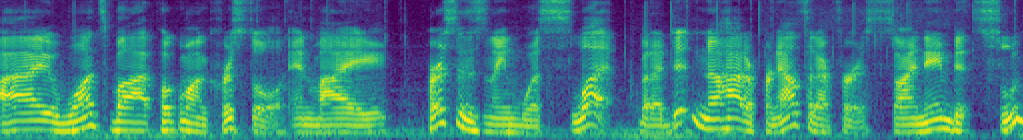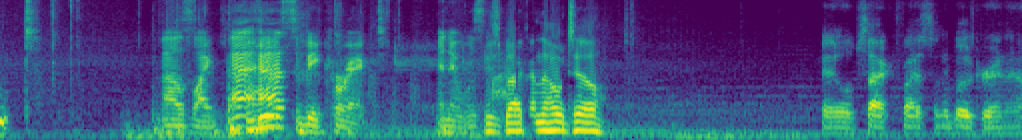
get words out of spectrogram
I once bought Pokemon Crystal, and my person's name was Slut, but I didn't know how to pronounce it at first, so I named it Sloot. And I was like, that has to be correct, and it was He's not. back in the hotel. Caleb sacrificing the book right now.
